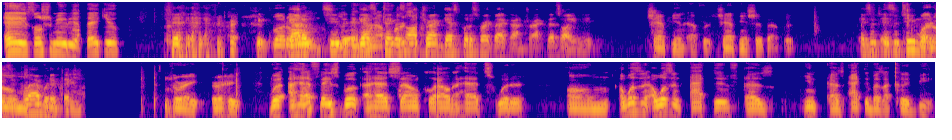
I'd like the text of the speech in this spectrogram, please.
hey, social media. Thank you. But, Gotta um, see yeah, the I take us off track, guests put us right back on track. That's all you need. Champion effort, championship effort. It's a it's a teamwork. But, um, it's a collaborative thing. Right, right. But I had Facebook, I had SoundCloud, I had Twitter. Um, I wasn't I wasn't active as as active as I could be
